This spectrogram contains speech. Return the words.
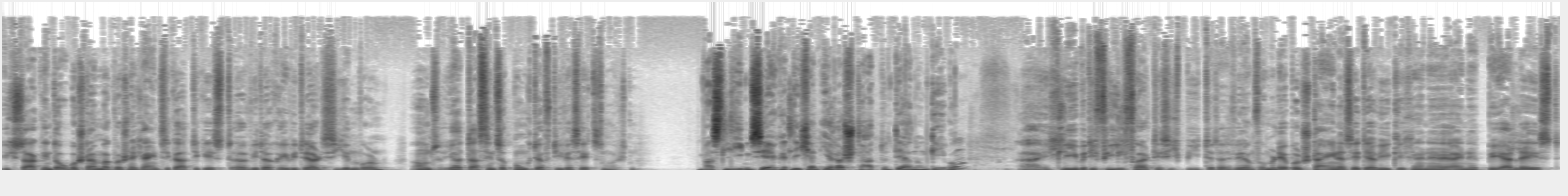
ich sage in der Obersteiermark wahrscheinlich einzigartig ist, äh, wieder revitalisieren wollen. Und ja, das sind so Punkte, auf die wir setzen möchten. Was lieben Sie eigentlich an Ihrer Stadt und deren Umgebung? Ah, ich liebe die Vielfalt, die sich bietet. Also wir haben vom Leopold-Steiner-See, der wirklich eine, eine Perle ist,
